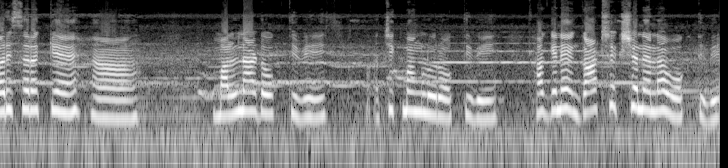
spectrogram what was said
ಪರಿಸರಕ್ಕೆ ಮಲೆನಾಡು ಹೋಗ್ತೀವಿ, ಚಿಕ್ಕಮಂಗ್ಳೂರು ಹೋಗ್ತೀವಿ ಹಾಗೆಯೇ ಘಾಟ್ ಸೆಕ್ಷನ್ ಎಲ್ಲ ಹೋಗ್ತೀವಿ.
